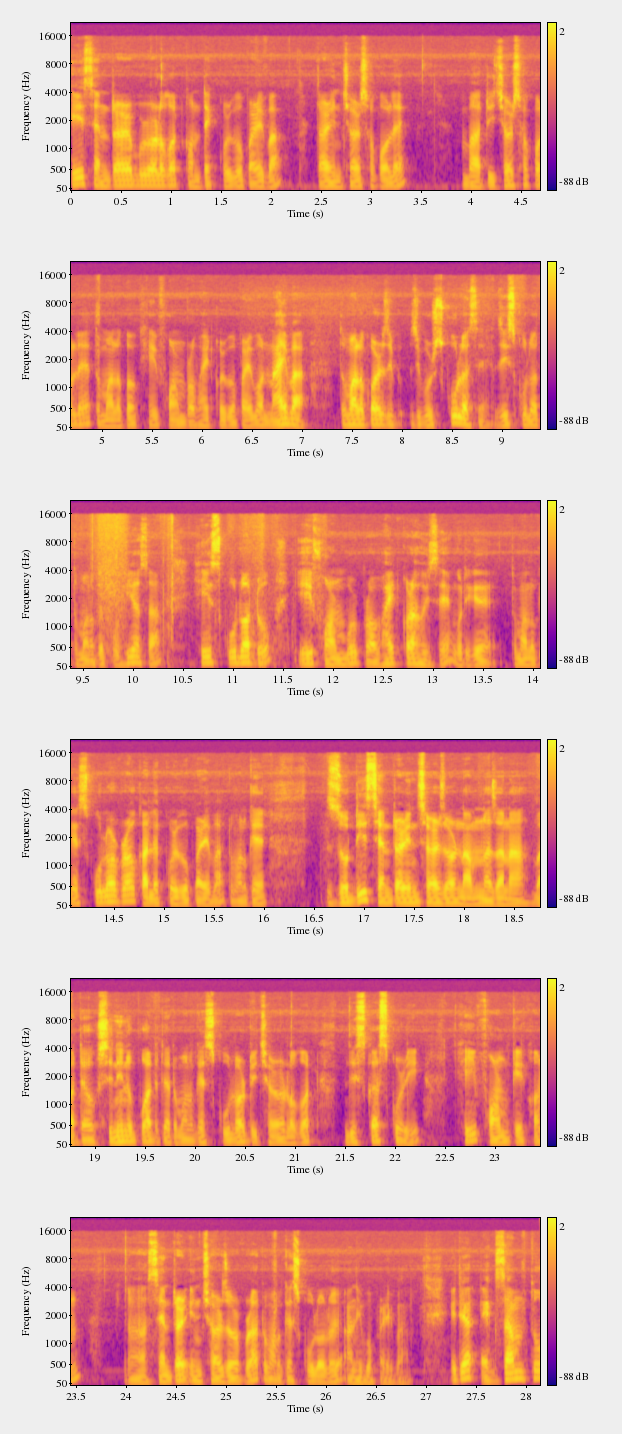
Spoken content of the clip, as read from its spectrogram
সেই চেণ্টাৰবোৰৰ লগত কণ্টেক্ট কৰিব পাৰিবা। তাৰ ইনচাৰ্জসকলে বা টিচাৰ্ছসকলে তোমালোকক সেই ফৰ্ম প্ৰভাইড কৰিব পাৰিব। নাইবা তোমালোকৰ যি যিবোৰ স্কুল আছে যি স্কুলত তোমালোকে পঢ়ি আছা সেই স্কুলতো এই ফৰ্মবোৰ প্ৰভাইড কৰা হৈছে। গতিকে তোমালোকে স্কুলৰ পৰাও কালেক্ট কৰিব পাৰিবা। তোমালোকে যদি চেণ্টাৰ ইনচাৰ্জৰ নাম নাজানা বা তেওঁক চিনি নোপোৱা তেতিয়া তোমালোকে স্কুলৰ টিচাৰৰ লগত ডিছকাছ কৰি সেই ফৰ্মকেইখন চেণ্টাৰ ইনচাৰ্জৰ পৰা তোমালোকে স্কুললৈ আনিব পাৰিবা। এতিয়া এক্সামটো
